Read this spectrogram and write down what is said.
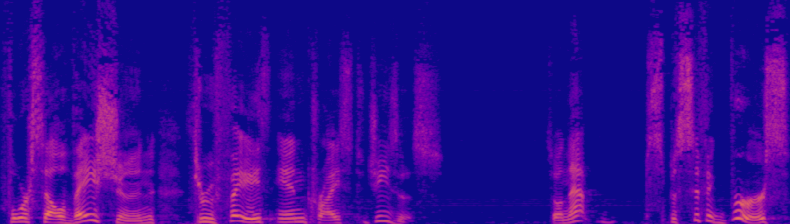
for salvation through faith in Christ Jesus. So, in that specific verse,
